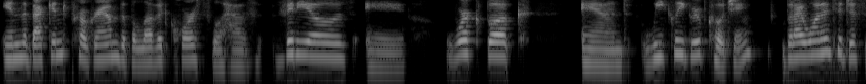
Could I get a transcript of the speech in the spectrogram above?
in the Beckoned program, the Beloved course will have videos, a workbook, and weekly group coaching. But I wanted to just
